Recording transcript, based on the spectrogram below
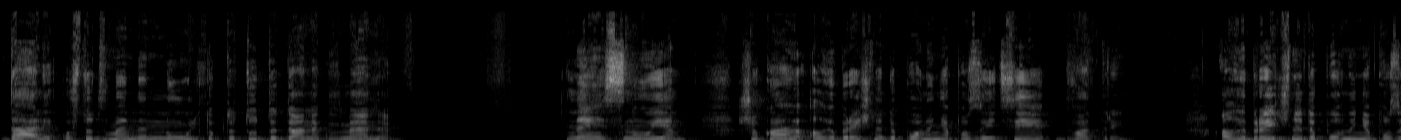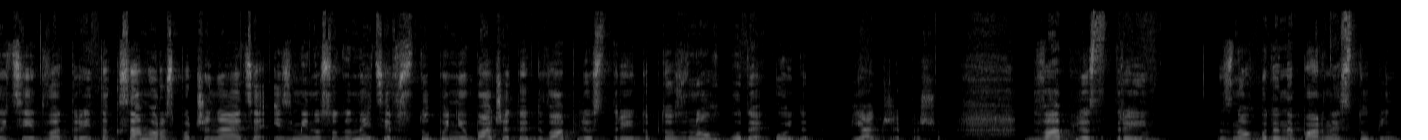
Далі, ось тут в мене 0, тобто тут доданок в мене не існує. Шукаю алгебричне доповнення позиції 2,3. Алгебричне доповнення позиції 2,3 так само розпочинається із мінус одиниці в ступені, бачите, 2 плюс 3. Тобто знов буде, ой, 5 вже пишу. 2 плюс 3. Знов буде непарний ступінь.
